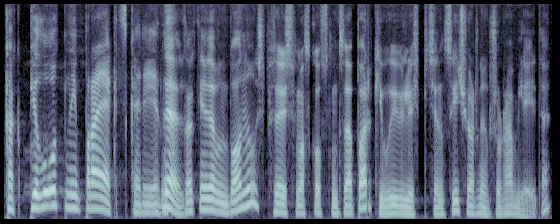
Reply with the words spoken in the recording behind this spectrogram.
как пилотный проект, скорее. Да, да как недавно была новость, в московском зоопарке выявились птенцы черных журавлей, да?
